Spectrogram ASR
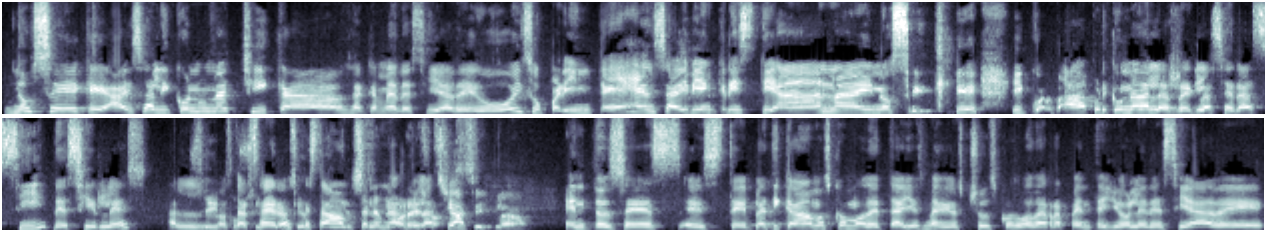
no sé, que, ay, salí con una chica, o sea, que me decía de, uy, súper intensa y bien cristiana y no sé qué. Y, ah, porque una de las reglas era sí decirles a Sí, los pues sí, terceros que- que, estábamos que en una pareja. relación. Sí, claro. Entonces, este, platicábamos como detalles medios chuscos o de repente yo le decía de,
